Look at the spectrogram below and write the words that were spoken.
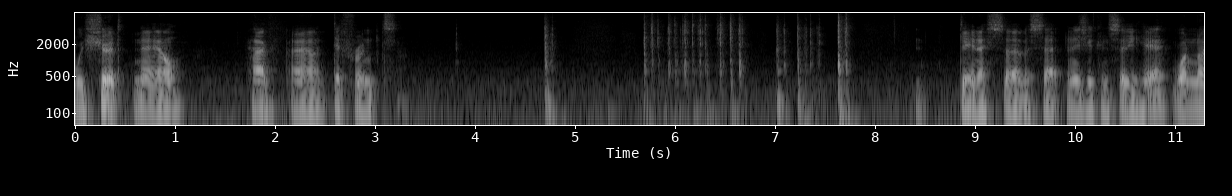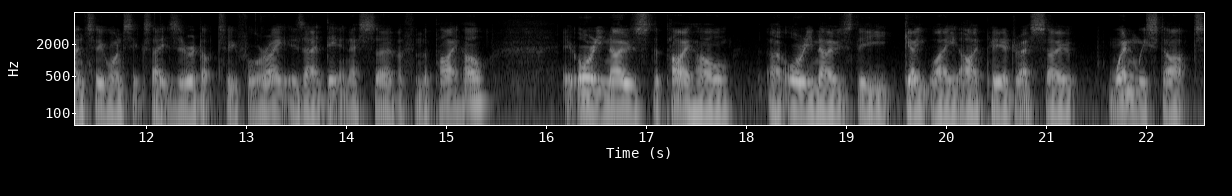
we should now have our different DNS server set. And as you can see here 192.168.0.248 is our DNS server from the Pi-hole it already knows the Pi-hole uh, already knows the gateway IP address. So when we start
